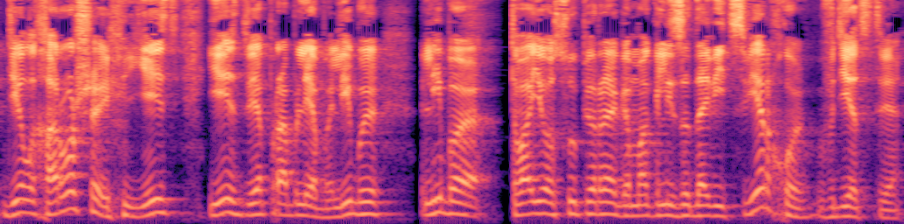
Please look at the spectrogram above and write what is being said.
– дело хорошее, есть, есть две проблемы. Либо, либо твое суперэго могли задавить сверху в детстве,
